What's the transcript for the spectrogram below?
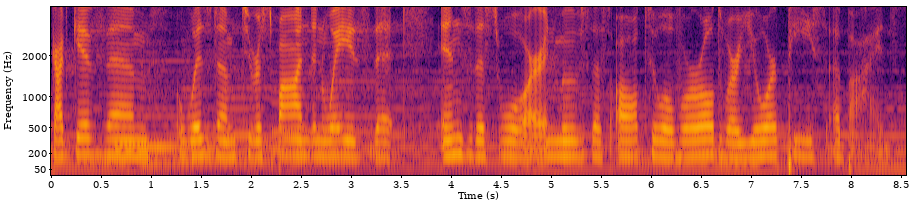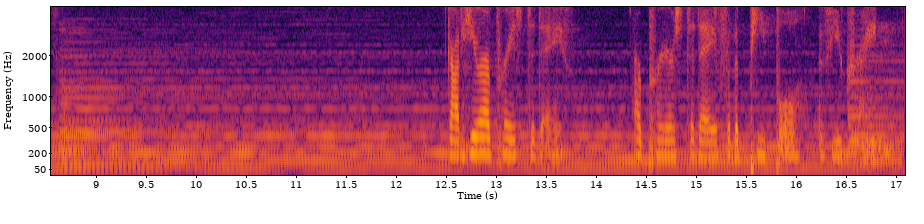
God, give them wisdom to respond in ways that ends this war and moves us all to a world where your peace abides. God, hear our praise today, our prayers today for the people of Ukraine.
